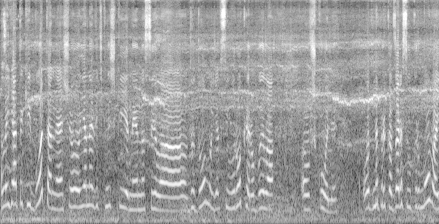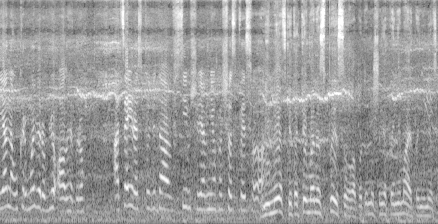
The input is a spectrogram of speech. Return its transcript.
Але я такий ботан, що я навіть книжки не носила додому, я всі уроки робила е, в школі. От, наприклад, зараз Укрмова, я на Укрмові роблю алгебру. А цей розповідав всім, що я в нього що списувала. Німецький, так ти в мене списувала, тому що я розумію по-німецьки.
